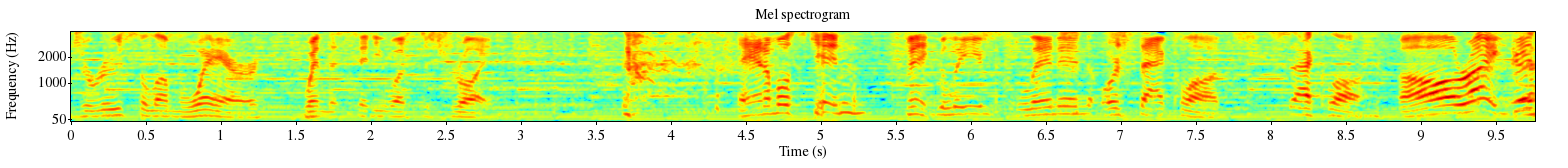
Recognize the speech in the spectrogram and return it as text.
Jerusalem wear when the city was destroyed? Animal skin, fig leaves, linen, or sackcloth? Sackcloth. All right, good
